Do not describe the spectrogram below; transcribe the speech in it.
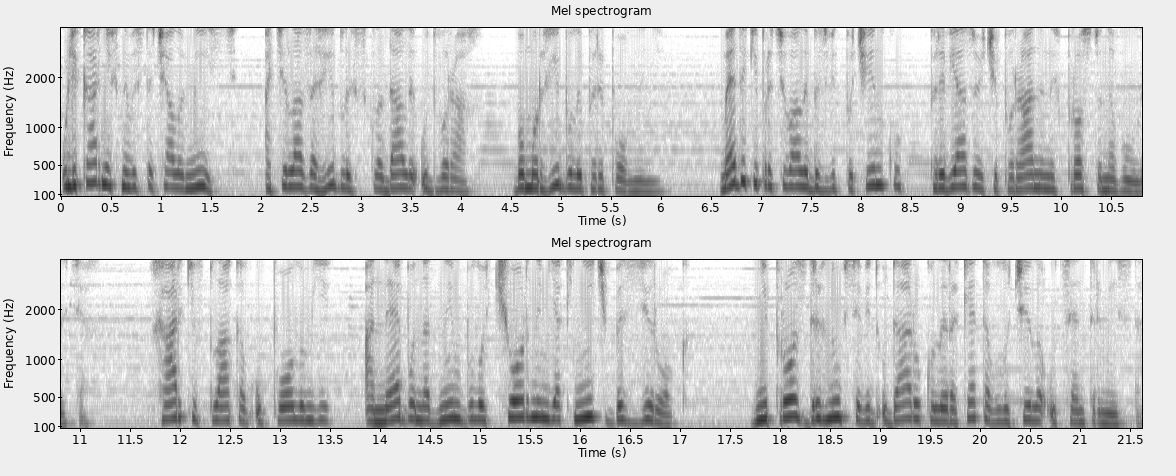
У лікарнях не вистачало місць, а тіла загиблих складали у дворах, бо морги були переповнені. Медики працювали без відпочинку, перев'язуючи поранених просто на вулицях. Харків плакав у полум'ї, а небо над ним було чорним, як ніч без зірок. Дніпро здригнувся від удару, коли ракета влучила у центр міста.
